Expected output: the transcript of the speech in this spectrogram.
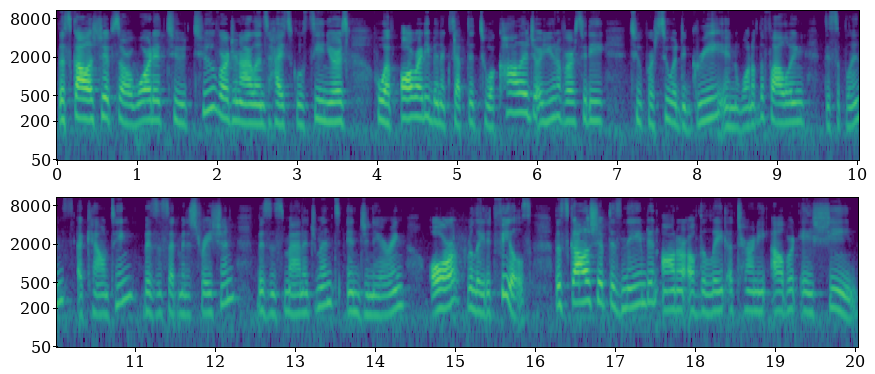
The scholarships are awarded to two Virgin Islands high school seniors who have already been accepted to a college or university to pursue a degree in one of the following disciplines accounting, business administration, business management, engineering, or related fields. The scholarship is named in honor of the late attorney Albert A. Sheen.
